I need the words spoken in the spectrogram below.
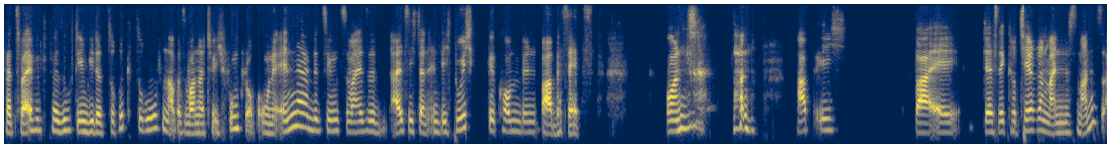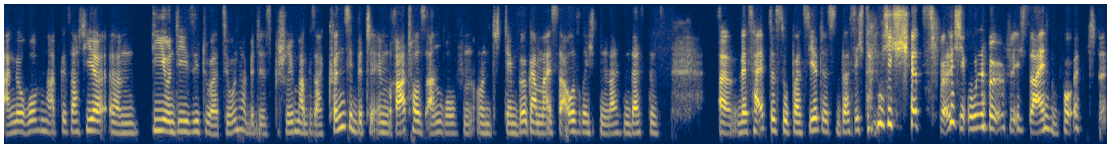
verzweifelt versucht, ihn wieder zurückzurufen, aber es war natürlich Funkloch ohne Ende, beziehungsweise als ich dann endlich durchgekommen bin, war besetzt. Und dann habe ich bei der Sekretärin meines Mannes angerufen, habe gesagt, hier, ähm, die und die Situation, habe ich das beschrieben, habe gesagt, können Sie bitte im Rathaus anrufen und dem Bürgermeister ausrichten lassen, dass das, äh, weshalb das so passiert ist und dass ich da nicht jetzt völlig unhöflich sein wollte,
